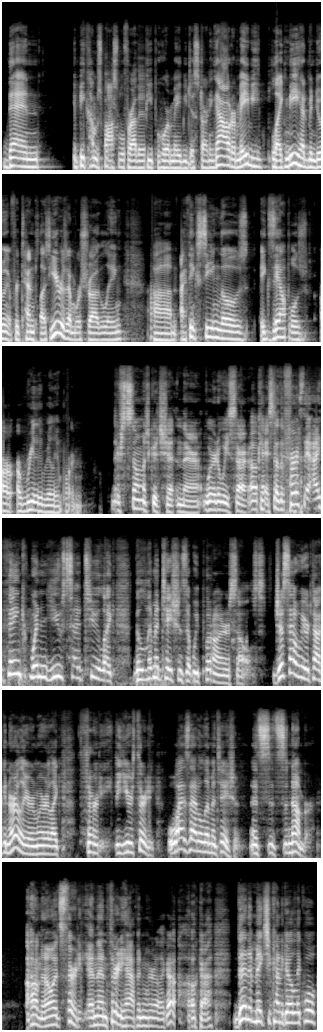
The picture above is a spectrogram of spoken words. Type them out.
then it becomes possible for other people who are maybe just starting out or maybe like me had been doing it for 10 plus years and we're struggling um, i think seeing those examples are, are really really important There's so much good shit in there. Where do we start? Okay, so the first thing I think when you said too, like the limitations that we put on ourselves, just how we were talking earlier, and we were like 30, the year 30. Why is that a limitation? It's it's a number. I don't know, it's 30. And then 30 happened, we were like, oh, okay. Then it makes you kind of go like, well,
